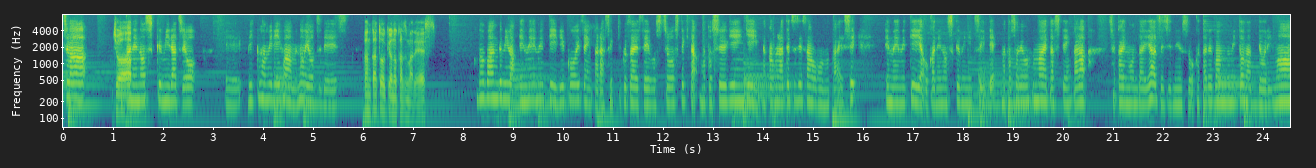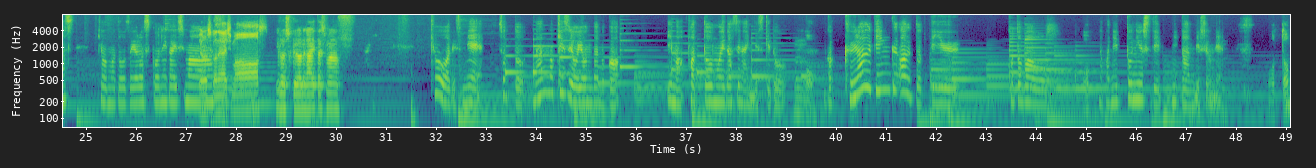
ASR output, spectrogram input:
んにちは。こんにちは。お金の仕組みラジオ、えービッグファミリーファームのようつです。バンカー東京のカズマです。この番組は MMT 流行以前から積極財政を主張してきた元衆議院議員中村哲司さんをお迎えし MMT やお金の仕組みについてまたそれを踏まえた視点から社会問題や時事ニュースを語る番組となっております。今日もどうぞよろしくお願いします。よろしくお願いします。よろしくお願いいたします。今日はですねちょっと何の記事を読んだのか今パッと思い出せないんですけどうんおなんかクラウディングアウトっていう言葉をおなんかネットニュースで見たんですよね。おっと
